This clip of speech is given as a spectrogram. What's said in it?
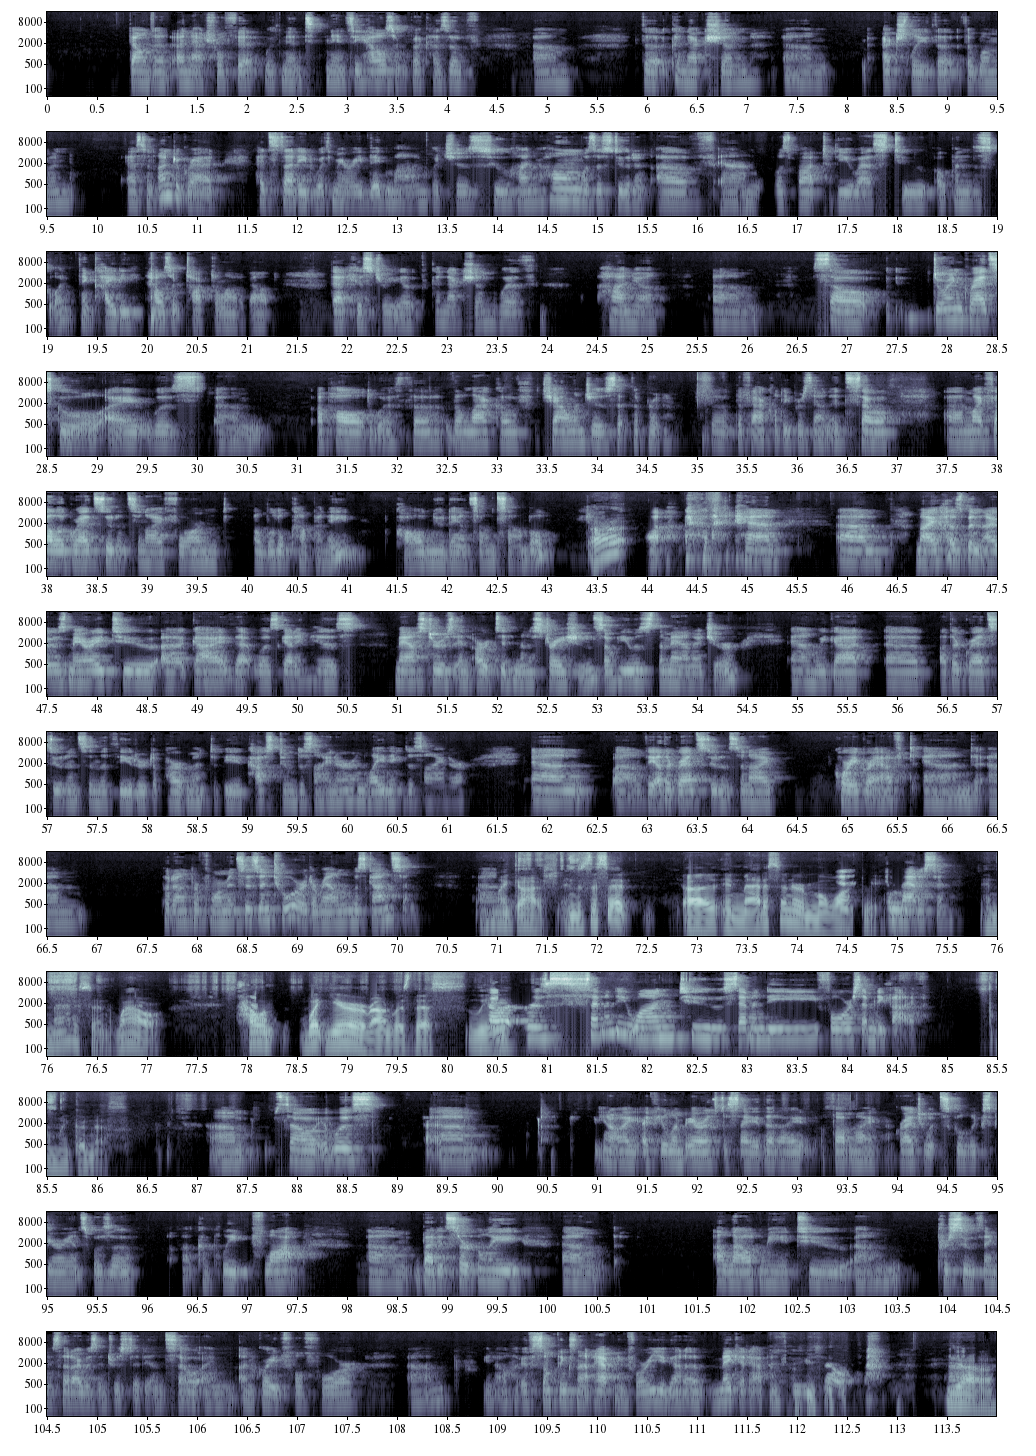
found a, a natural fit with Nancy Hauser because of um, the connection. Um, actually, the, the woman as an undergrad had studied with Mary Wigman, which is who Hanya Holm was a student of and was brought to the U.S. to open the school. I think Heidi Hauser talked a lot about that history of the connection with Hanya. Um, so during grad school, I was um, appalled with the, the lack of challenges that the, the, the faculty presented. So uh, my fellow grad students and I formed a little company called New Dance Ensemble. Uh. Uh, and um, my husband, I was married to a guy that was getting his master's in arts administration, so he was the manager. And we got uh, other grad students in the theater department to be a costume designer and lighting designer. And uh, the other grad students and I choreographed and um, put on performances and toured around Wisconsin. Oh my gosh! And is this at uh, in Madison or Milwaukee? In, in, Madison. In Madison. Wow. How? What year around was this, Lee? So it was seventy-one to 74, 75. Oh my goodness. Um, so it was. Um, you know, I, I, feel embarrassed to say that I thought my graduate school experience was a, a complete flop, um, but it certainly um, allowed me to um, pursue things that I was interested in. So I'm I'm grateful for. Um, you know, if something's not happening for you, you got to make it happen for yourself. yeah. Uh,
